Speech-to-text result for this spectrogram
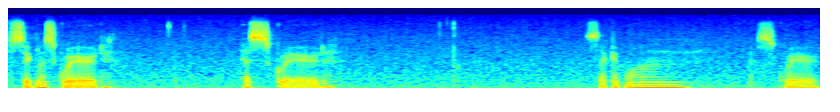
sigma squared s squared. Second one s squared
